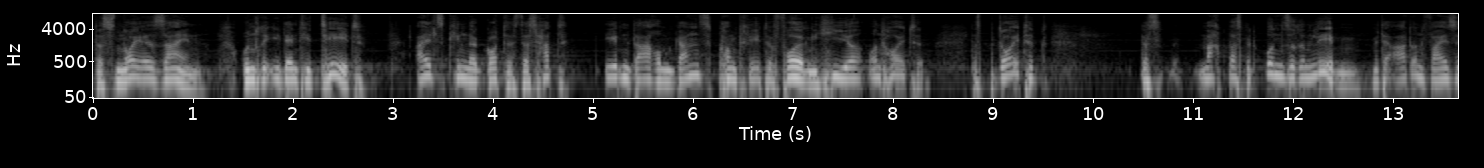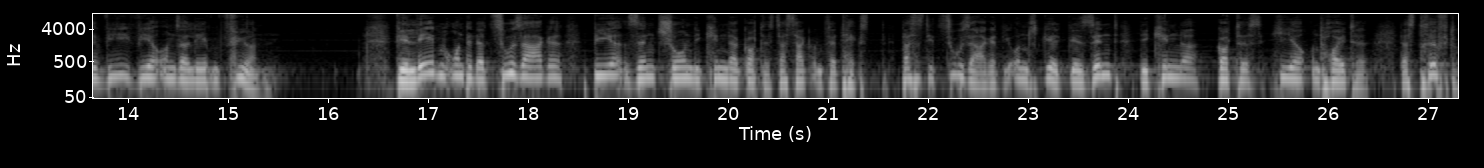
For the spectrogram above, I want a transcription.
Das neue Sein, unsere Identität als Kinder Gottes, das hat eben darum ganz konkrete Folgen hier und heute. Das bedeutet, das macht was mit unserem Leben, mit der Art und Weise, wie wir unser Leben führen. Wir leben unter der Zusage, wir sind schon die Kinder Gottes. Das sagt uns der Text. Das ist die Zusage, die uns gilt. Wir sind die Kinder Gottes hier und heute. Das trifft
